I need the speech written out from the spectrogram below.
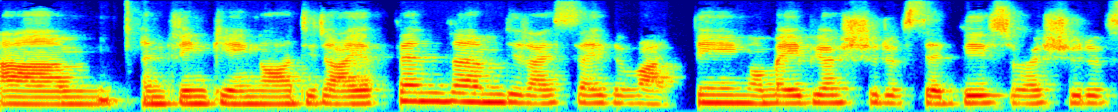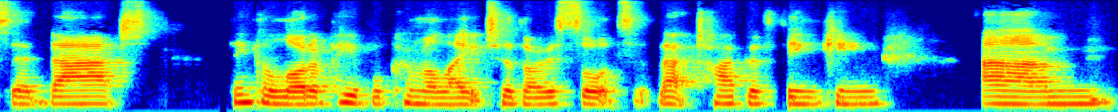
um, and thinking, oh, did I offend them? Did I say the right thing? Or maybe I should have said this or I should have said that. I think a lot of people can relate to those sorts of that type of thinking. Um,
